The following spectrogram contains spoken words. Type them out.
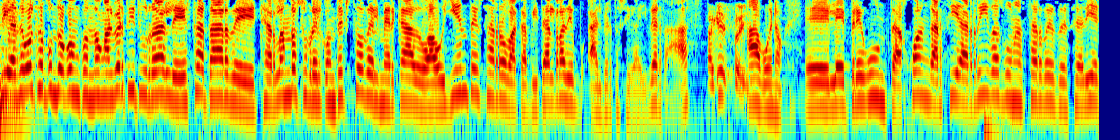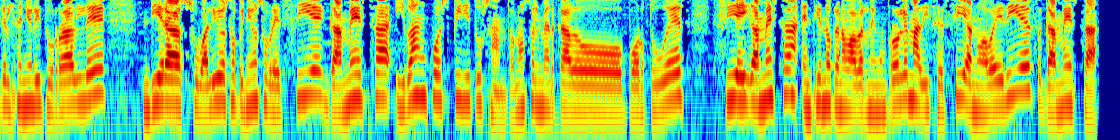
díasdebolsa.com con don Alberto Iturralde esta tarde charlando sobre el contexto del mercado a oyentes arroba capital radio. Alberto sigue ahí, ¿verdad? Aquí estoy. Ah, bueno, eh, le pregunta Juan García Rivas, buenas tardes, desearía que el señor Iturralde diera su valiosa opinión sobre CIE, Gamesa y Banco Espíritu Santo. No es el mercado portugués, CIE y Gamesa, entiendo que no va a haber ningún problema, dice CIE a 9,10, Gamesa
